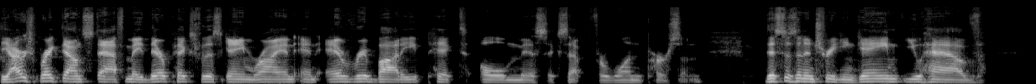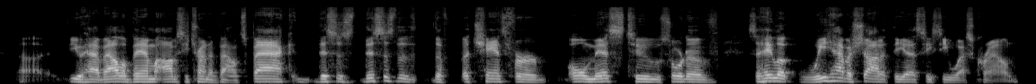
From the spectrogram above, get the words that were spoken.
The Irish Breakdown staff made their picks for this game, Ryan, and everybody picked Ole Miss except for one person. This is an intriguing game. You have uh, you have Alabama obviously trying to bounce back. This is this is the the a chance for Ole Miss to sort of say, hey, look, we have a shot at the SEC West crown.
